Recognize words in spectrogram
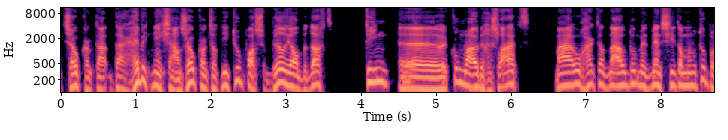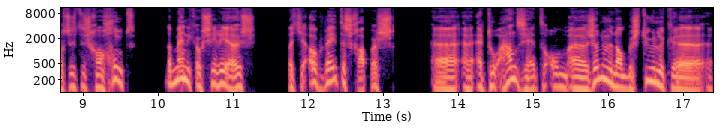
zo kan ik daar, daar heb ik niks aan, zo kan ik dat niet toepassen. Briljant bedacht, tien, uh, geslaagd. Maar hoe ga ik dat nou doen met mensen die het allemaal moeten toepassen? Dus het is gewoon goed, dat meen ik ook serieus, dat je ook wetenschappers uh, uh, ertoe aanzet om uh, zo nu en dan bestuurlijke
